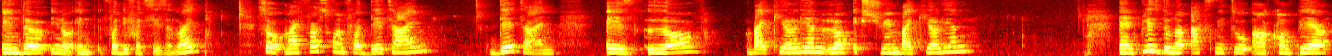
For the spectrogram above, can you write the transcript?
in the you know in for different season, right? So my first one for daytime, daytime is Love by Kilian, Love Extreme by Kilian. And please do not ask me to uh, compare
